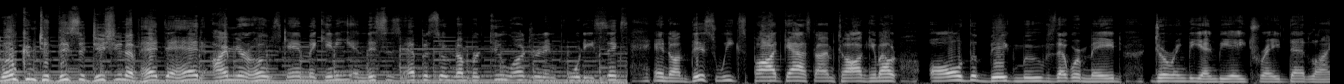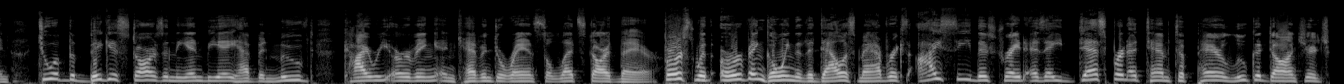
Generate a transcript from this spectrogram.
Welcome to this edition of Head to Head. I'm your host, Cam McKinney, and this is episode number 246. And on this week's podcast, I'm talking about all the big moves that were made during the NBA trade deadline. Two of the biggest stars in the NBA have been moved Kyrie Irving and Kevin Durant, so let's start there. First, with Irving going to the Dallas Mavericks, I see this trade as a desperate attempt to pair Luka Doncic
